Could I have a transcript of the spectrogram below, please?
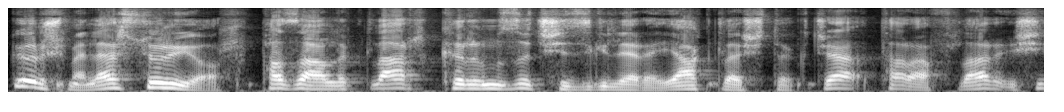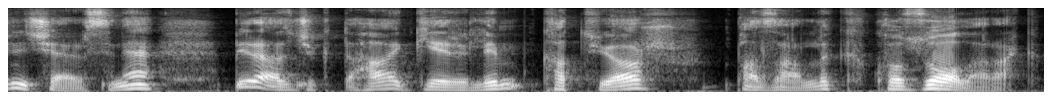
görüşmeler sürüyor. Pazarlıklar kırmızı çizgilere yaklaştıkça taraflar işin içerisine birazcık daha gerilim katıyor pazarlık kozu olarak.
